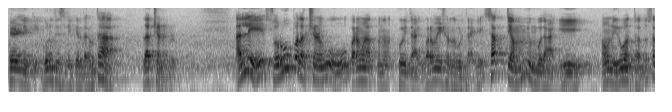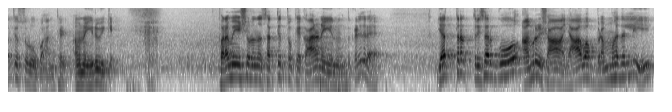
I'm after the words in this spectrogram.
ಹೇಳಲಿಕ್ಕೆ, ಗುರುತಿಸಲಿಕ್ಕೆ ಇರತಕ್ಕಂತಹ ಲಕ್ಷಣಗಳು. ಅಲ್ಲಿ ಸ್ವರೂಪ ಲಕ್ಷಣವು ಪರಮಾತ್ಮನ ಕುರಿತಾಗಿ, ಪರಮೇಶ್ವರನ ಕುರಿತಾಗಿ ಸತ್ಯಂ ಎಂಬುದಾಗಿ ಅವನು ಇರುವಂಥದ್ದು ಸತ್ಯ ಸ್ವರೂಪ ಅಂಥೇಳಿ ಅವನ ಇರುವಿಕೆ. ಪರಮೇಶ್ವರನ ಸತ್ಯತ್ವಕ್ಕೆ ಕಾರಣ ಏನು ಅಂತ ಕೇಳಿದರೆ, ಯತ್ರ ತ್ರಿಸರ್ಗೋ ಅಮೃಷ, ಯಾವ ಬ್ರಹ್ಮದಲ್ಲಿ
